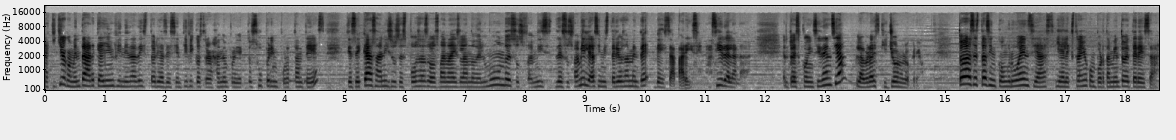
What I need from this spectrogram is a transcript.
aquí quiero comentar que hay infinidad de historias de científicos trabajando en proyectos súper importantes que se casan y sus esposas los van aislando del mundo, de sus, de sus familias y misteriosamente desaparecen, así de la nada. Entonces, coincidencia, la verdad es que yo no lo creo. Todas estas incongruencias y el extraño comportamiento de Teresa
